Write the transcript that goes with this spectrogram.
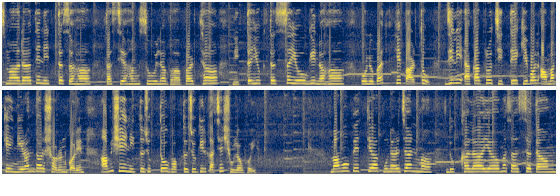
স্মরতি নিত্যসহ তস্যহং সুলভ পার্থ। নিত্যযুক্তস্য অনুবাদ, হে পার্থ, যিনি একাগ্র চিত্তে কেবল আমাকে নিরন্তর স্মরণ করেন, আমি সেই নিত্যযুক্ত ভক্তযোগীর কাছে সুলভ হই। মামুপেত্য পুনর্জন্ম দুঃখলয়মশস্যতাম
